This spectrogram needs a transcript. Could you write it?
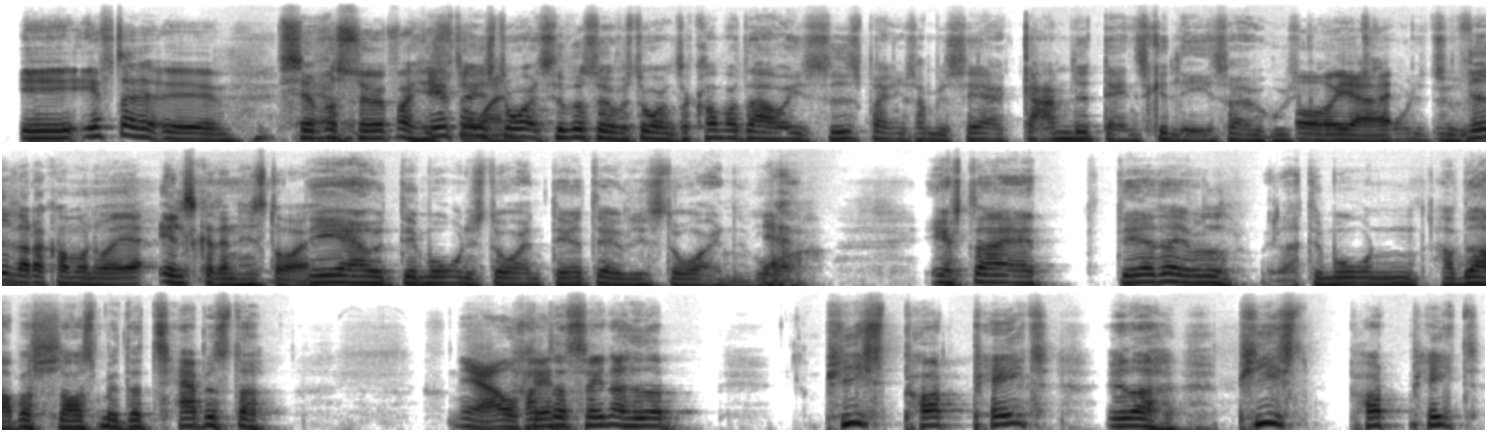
Efter øh, Silver Surfer-historien... Efter historien, Silver Surfer-historien, så kommer der jo i sidespring, som vi ser, gamle danske læsere, husker Og jeg ved, hvad der kommer nu, og jeg elsker den historie. Det er jo dæmonhistorien, Daredevil-historien, hvor Ja. efter at Daredevil, eller dæmonen, har været op og slås med The Tapester, Ja, okay. okay. ham der senere hedder Peace Pot Pate, eller Peace Pot Pate,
